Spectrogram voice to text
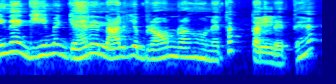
इन्हें घी में गहरे लाल या ब्राउन रंग होने तक तल लेते हैं।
